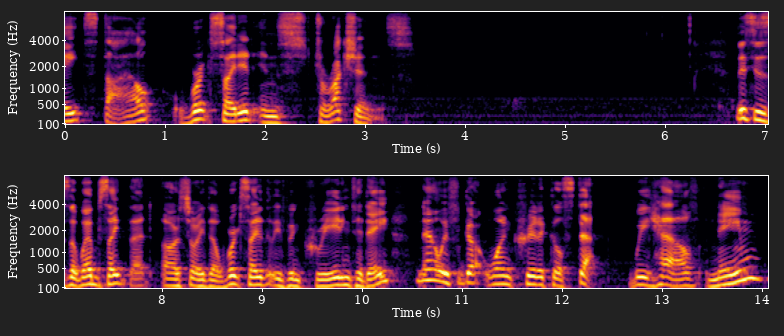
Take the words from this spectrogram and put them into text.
8 style works cited instructions. This is the website that, or sorry, the works cited that we've been creating today. Now we've got one critical step. We have name,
